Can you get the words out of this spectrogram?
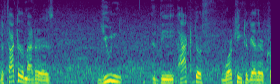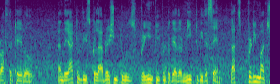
the fact of the matter is, you, the act of working together across the table and the act of these collaboration tools bringing people together need to be the same. That's pretty much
